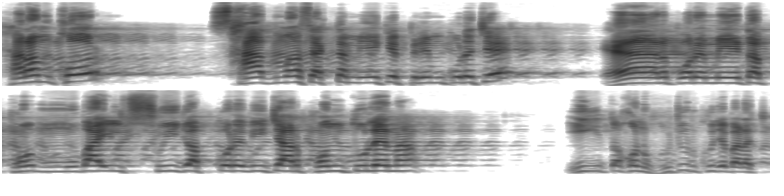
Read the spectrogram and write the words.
হারামখোর, সাত মাস একটা মেয়েকে প্রেম করেছে, এরপরে মেয়েটা মোবাইল সুইচ অফ করে দিয়েছে আর ফোন তুলে না। ই তখন হুজুর খুঁজে বেড়াচ্ছে।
